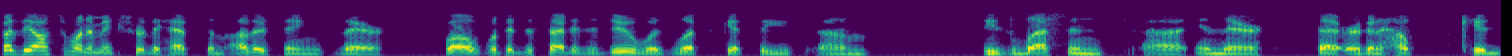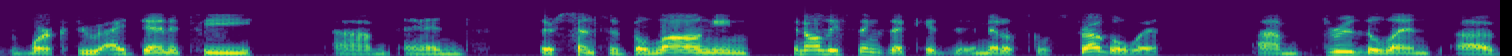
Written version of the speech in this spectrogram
But they also want to make sure they have some other things there. Well, what they decided to do was let's get these um, these lessons uh, in there that are going to help kids work through identity um, and their sense of belonging and all these things that kids in middle school struggle with um, through the lens of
